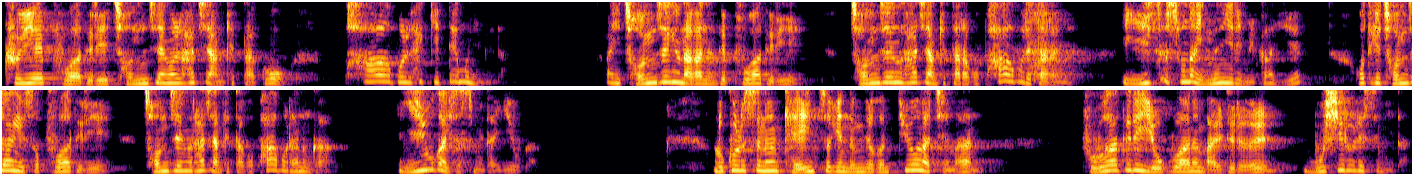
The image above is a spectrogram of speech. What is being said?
그의 부하들이 전쟁을 하지 않겠다고 파업을 했기 때문입니다. 아니, 전쟁에 나갔는데 부하들이 전쟁을 하지 않겠다라고 파업을 했다라니, 이게 있을 수나 있는 일입니까, 이게? 어떻게 전장에서 부하들이 전쟁을 하지 않겠다고 파업을 하는가? 이유가 있었습니다, 이유가. 루클루스는 개인적인 능력은 뛰어났지만 부하들이 요구하는 말들을 무시를 했습니다.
